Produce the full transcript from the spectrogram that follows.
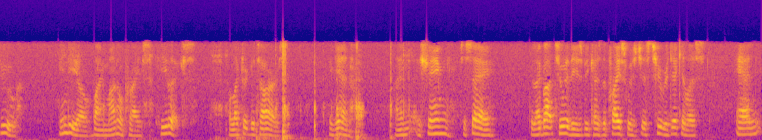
two Indio by Monoprice Helix electric guitars. Again, I'm ashamed to say that I bought two of these because the price was just too ridiculous. And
